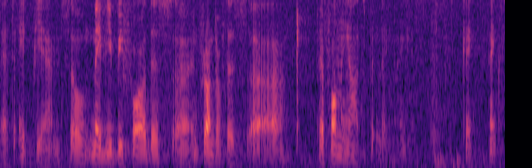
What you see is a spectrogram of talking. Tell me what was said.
at 8 p.m. So maybe before this, uh, in front of this uh, performing arts building, I guess. Okay, thanks.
